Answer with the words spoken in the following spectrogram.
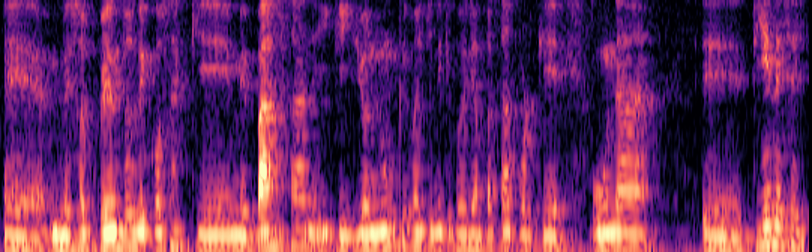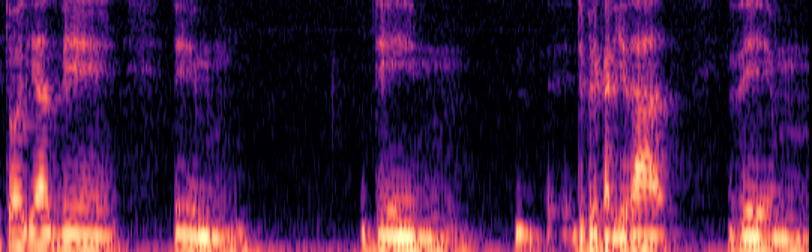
Eh, me sorprendo de cosas que me pasan y que yo nunca imaginé que podrían pasar porque una eh, tiene esa historia de Em, de, de, precariedad, de, em,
